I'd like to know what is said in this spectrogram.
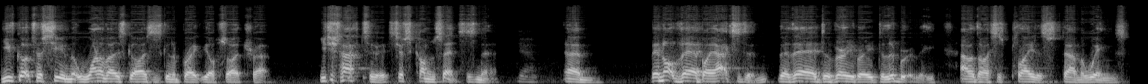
You've got to assume that one of those guys is going to break the offside trap. You just have to. It's just common sense, isn't it? Yeah. Um, they're not there by accident. They're there very, very deliberately. Allardyce has played us down the wings,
